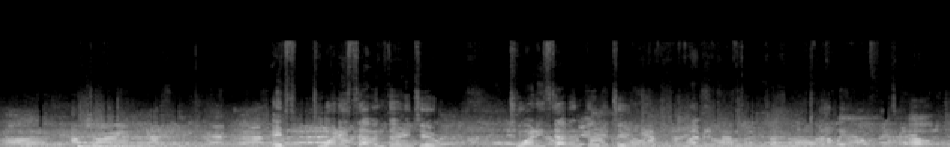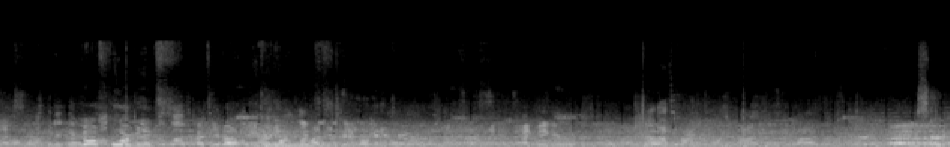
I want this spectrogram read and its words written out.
Uh, I'm sorry, I forgot to keep track of that. It's 2732. 2732. Five minutes half time. Probably about that. Oh. about four minutes. I'd say about at four minutes. I'm just gonna go get a drink. No, that's fine. 25, 25. We started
